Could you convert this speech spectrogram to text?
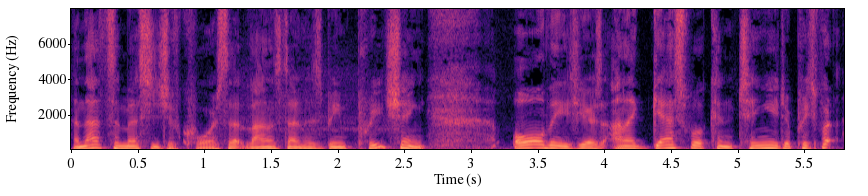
and that's a message, of course, that Lansdowne has been preaching all these years, and I guess will continue to preach. But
